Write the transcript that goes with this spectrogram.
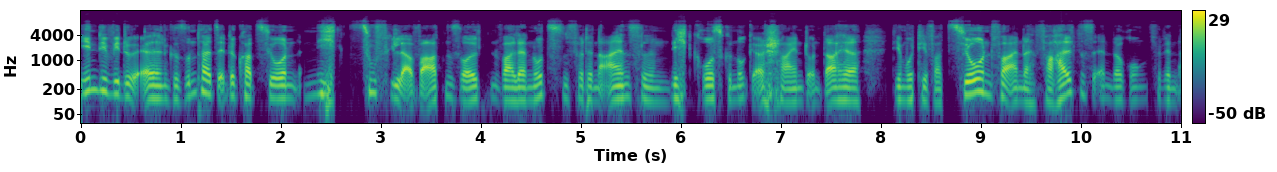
individuellen Gesundheitsedukation nicht zu viel erwarten sollten, weil der Nutzen für den Einzelnen nicht groß genug erscheint und daher die Motivation für eine Verhaltensänderung für den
